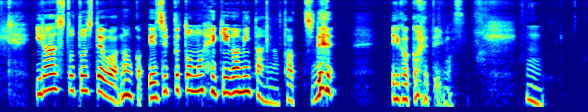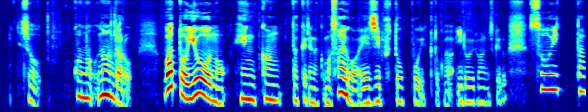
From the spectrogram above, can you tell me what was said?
イラストとしてはなんかエジプトの壁画みたいなタッチで 描かれています。うん、そう。このなんだろう。和と洋の変換だけでなく、まあ、最後はエジプトっぽいとかいろいろあるんですけどそういった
